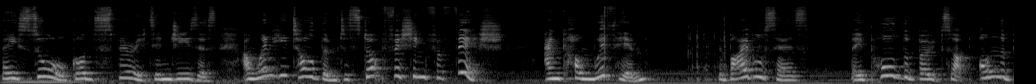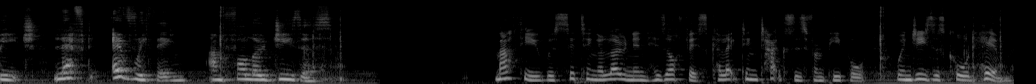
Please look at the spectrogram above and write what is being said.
They saw God's Spirit in Jesus, and when he told them to stop fishing for fish and come with him, the Bible says they pulled the boats up on the beach, left everything, and followed Jesus. Matthew was sitting alone in his office collecting taxes from people when Jesus called him.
